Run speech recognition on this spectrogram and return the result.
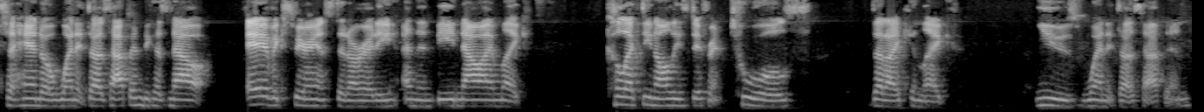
to handle when it does happen because now a I've experienced it already, and then B now I'm like collecting all these different tools that I can like use when it does happen.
